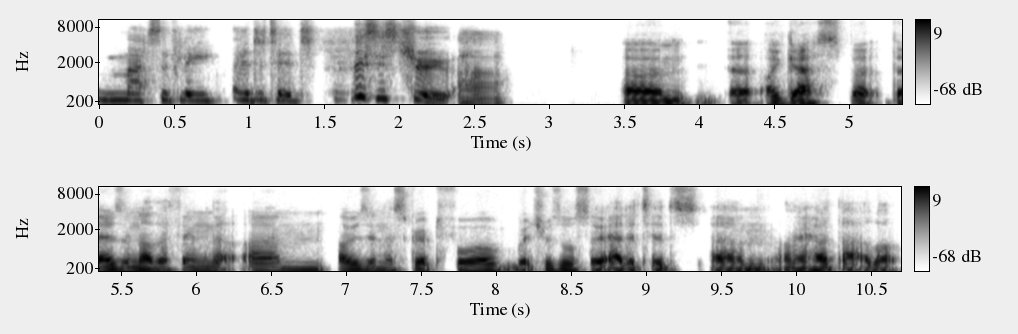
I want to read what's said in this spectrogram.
massively edited. this is true uh um, uh, I guess. But there's another thing that um I was in the script for, which was also edited, um, and I heard that a lot.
